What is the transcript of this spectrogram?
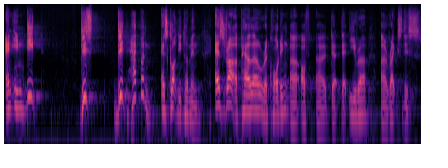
And indeed, this did happen as God determined. Ezra, a parallel recording uh, of uh, that, that, era, uh, writes this.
